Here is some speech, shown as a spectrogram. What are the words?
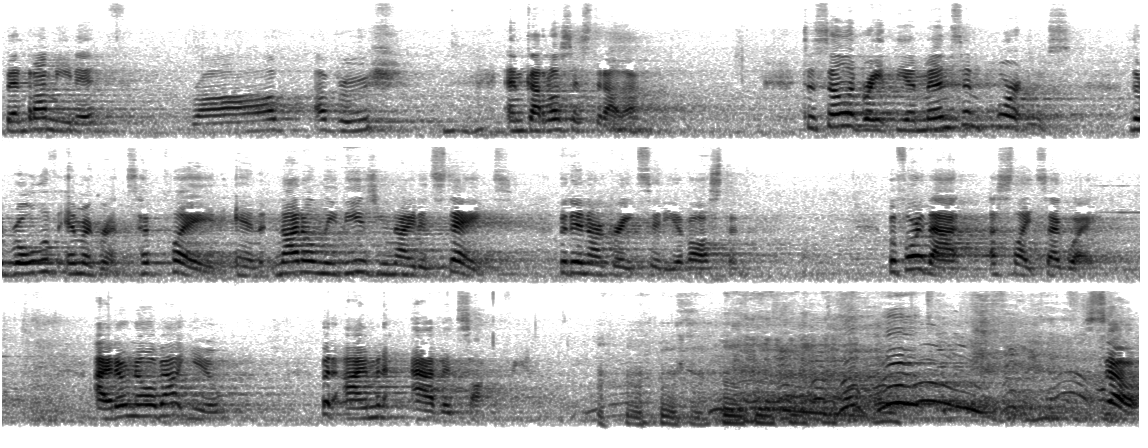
Ben Ramirez, Rob Avrush, and Carlos Estrada to celebrate the immense importance the role of immigrants have played in not only these United States, but in our great city of Austin. Before that, a slight segue. I don't know about you, but I'm an avid soccer fan. so,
